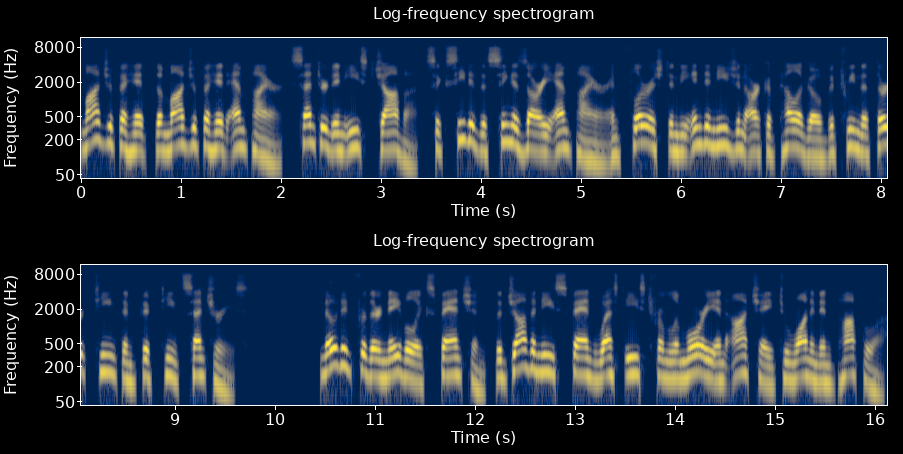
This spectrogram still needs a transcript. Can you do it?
Majapahit, the Majapahit Empire, centered in East Java, succeeded the Singhasari Empire and flourished in the Indonesian archipelago between the 13th and 15th centuries. Noted for their naval expansion, the Javanese spanned west-east from Lamuri and Aceh to Wanin in Papua.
